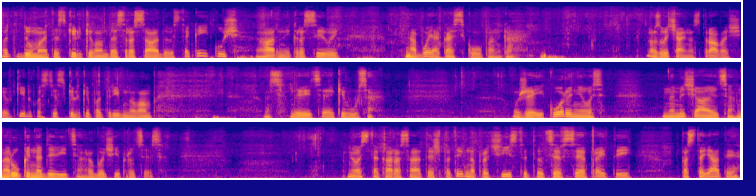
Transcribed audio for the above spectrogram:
От думаєте, скільки вам дасть розсади? Ось такий кущ гарний, красивий, або якась копанка. Ну, звичайно, справа ще в кількості, скільки потрібно вам. Ось дивіться, які вуса. Уже і корені ось намічаються. На руки не дивіться, робочий процес. Ось така роса. Теж потрібно прочистити це все, пройти, постояти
